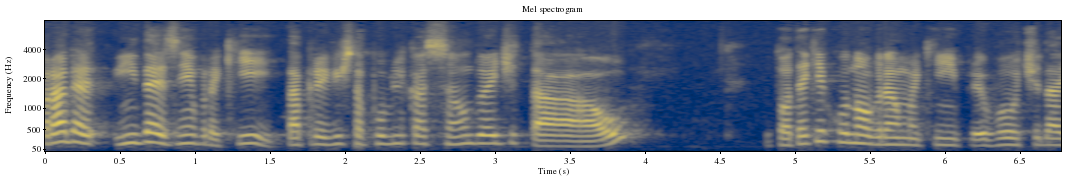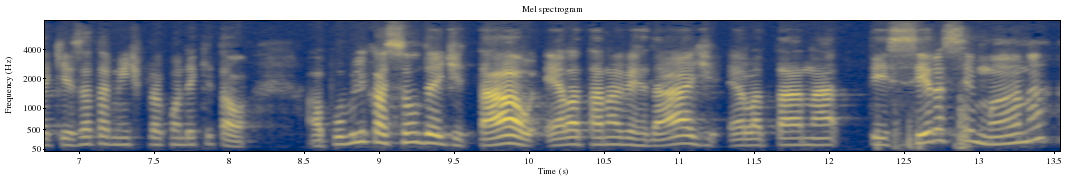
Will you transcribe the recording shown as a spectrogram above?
pra de, em dezembro aqui está prevista a publicação do edital. Estou até aqui com o cronograma aqui, eu vou te dar aqui exatamente para quando é que está. A publicação do edital, ela está, na verdade, ela está na terceira semana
